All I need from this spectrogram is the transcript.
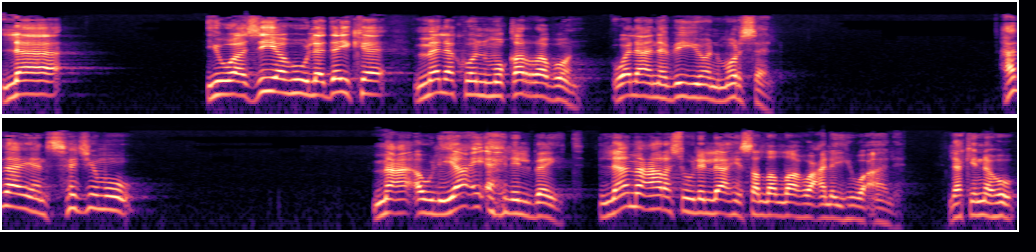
لا يوازيه لديك ملك مقرب ولا نبي مرسل. هذا ينسجم مع أولياء أهل البيت لا مع رسول الله صلى الله عليه وآله لكنه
